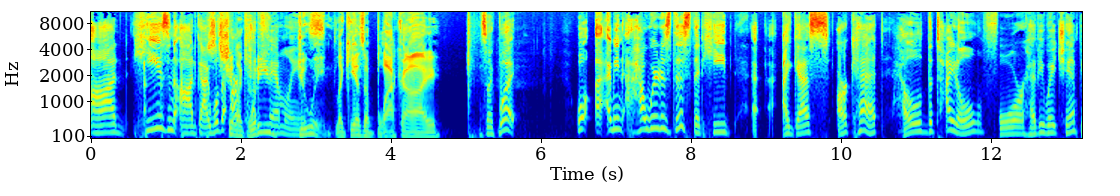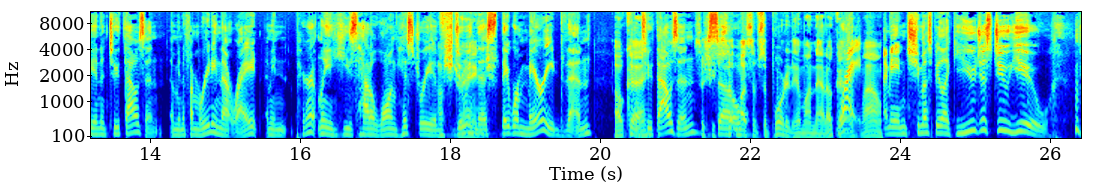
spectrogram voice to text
odd. He's an odd guy. Well, the she like what are you family doing? Like he has a black eye. He's like, what? Well, I I mean, how weird is this that he, I guess, Arquette held the title for heavyweight champion in 2000. I mean, if I'm reading that right, I mean, apparently he's had a long history of doing this. They were married then Okay. in 2000. So she so, must have supported him on that. Okay. Right. Wow. I mean, she must be like, you just do you.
